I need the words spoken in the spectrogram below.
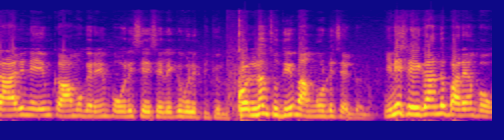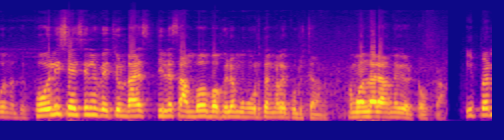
ശാലിനെയും കാമുകരെയും പോലീസ് സ്റ്റേഷനിലേക്ക് വിളിപ്പിക്കുന്നു. കൊല്ലം സുധിയും അങ്ങോട്ട് ചെല്ലുന്നു. ഇനി ശ്രീകാന്ത് പറയാൻ പോകുന്നത് പോലീസ് സ്റ്റേഷനിൽ വെച്ചുണ്ടായ ചില സംഭവ ബഹുല മുഹൂർത്തങ്ങളെ കുറിച്ചാണ്. നമുക്ക് എന്തായാലും അന്ന് കേട്ടോക്കാം ഈ പെൺ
